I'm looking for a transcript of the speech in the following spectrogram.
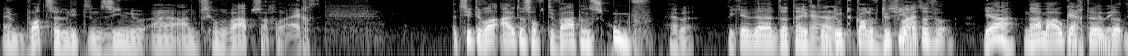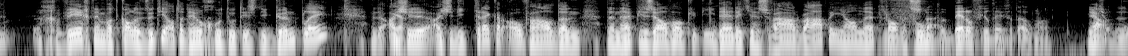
En wat ze lieten zien nu aan, verschillende wapens, zag wel echt... Het ziet er wel uit alsof de wapens oemf hebben. Weet je, eh, dat heeft, Ja, doet Call of Duty zwaarte. altijd. Ja, nou, maar ook Ja, echt... eh, de- gewicht. en wat Call of Duty altijd heel goed doet, is die gunplay. Als, Ja. je, als je die trekker overhaalt, dan, dan heb je zelf ook het idee dat je een zwaar wapen in je handen hebt. Vooral met Battlefield heeft dat ook, man. ja, Zo, de-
